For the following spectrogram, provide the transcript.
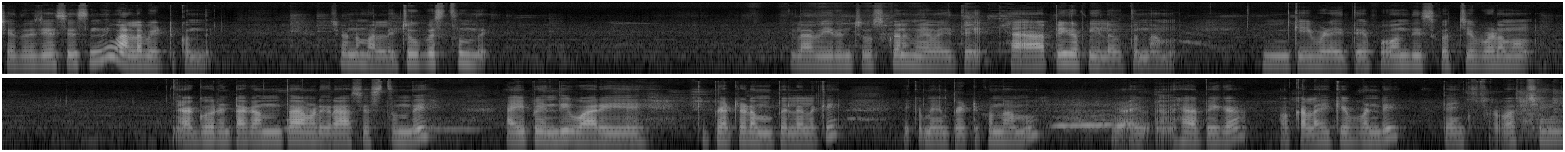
చెదర చేసేసింది మళ్ళీ పెట్టుకుంది. చూడండి మళ్ళీ చూపిస్తుంది. ఇలా వీరిని చూసుకొని మేమైతే హ్యాపీగా ఫీల్ అవుతున్నాము. ఇంక ఈవిడైతే ఫోన్ తీసుకొచ్చి ఇవ్వడము. ఆ గోరింటాకంతా ఆవిడకి రాసిస్తుంది. అయిపోయింది వారికి పెట్టడం పిల్లలకి. ఇక మేము పెట్టుకున్నాము. హ్యాపీగా ఒక లైక్ ఇవ్వండి. Thanks for watching.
